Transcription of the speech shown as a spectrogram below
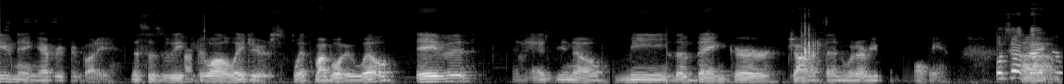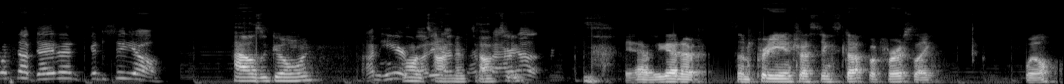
evening, everybody. This is Weekly Wallet Wagers with my boy Will, David, and as you know, me, the banker, Jonathan, whatever you want to call me. What's up, Um, Baker? What's up, David? Good to see y'all. How's it going? I'm here, Long buddy. time I'm, no I'm talk to fired you. up. Yeah, we got a, some pretty interesting stuff, but first, like, Will,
